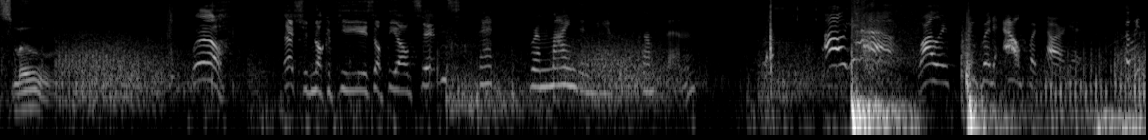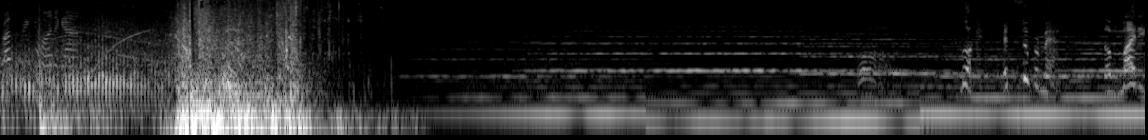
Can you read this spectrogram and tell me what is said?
Smooth. Well, that should knock a few years off the old sentence. That's reminding me of something. Oh, yeah! Waller's stupid alpha target. Who are we supposed to be killing again? Whoa. Look, it's Superman. The mighty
